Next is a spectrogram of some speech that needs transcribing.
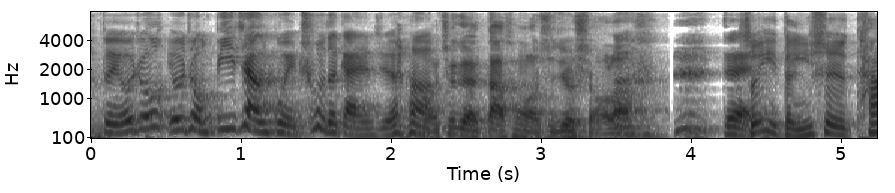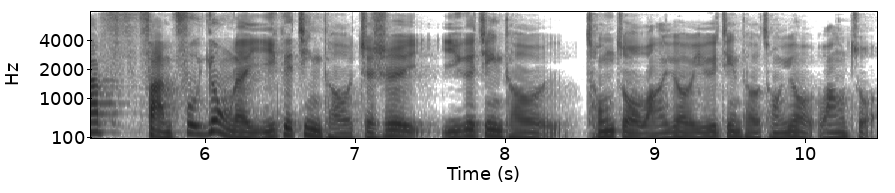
对，有种有种 B 站鬼畜的感觉哈、哦，这个大葱老师就熟了。对，所以等于是他反复用了一个镜头，只是一个镜头从左往右，一个镜头从右往左，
